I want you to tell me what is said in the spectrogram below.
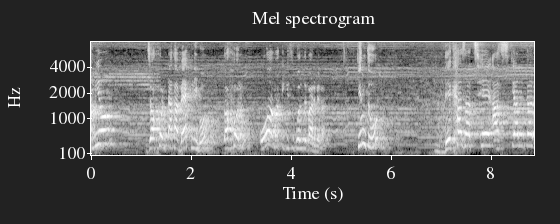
আমিও যখন টাকা ব্যাক নিব, তখন ও আমাকে কিছু বলতে পারবে না। কিন্তু দেখা যাচ্ছে আজকালকার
